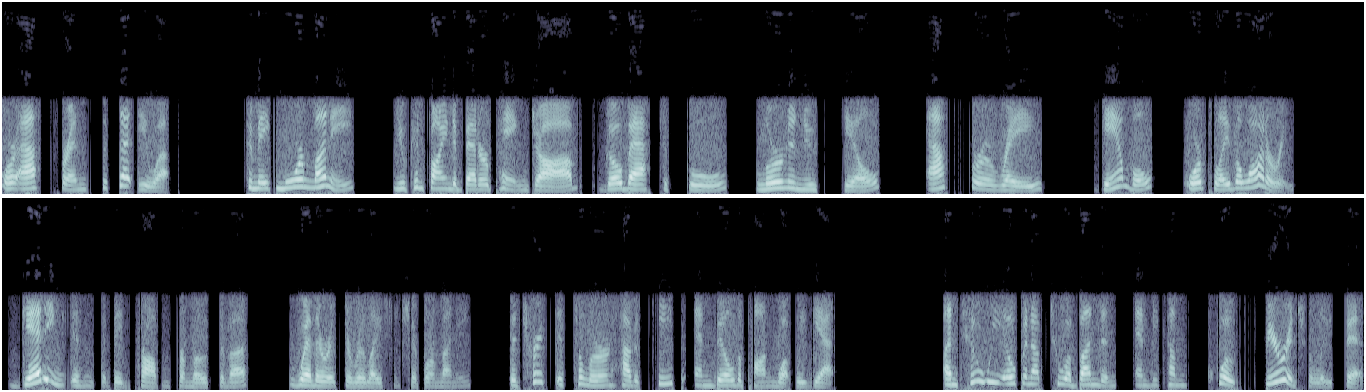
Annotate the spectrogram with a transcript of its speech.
or ask friends to set you up. To make more money, you can find a better paying job, go back to school, learn a new skill, ask for a raise, gamble, or play the lottery. Getting isn't the big problem for most of us, whether it's a relationship or money. The trick is to learn how to keep and build upon what we get. Until we open up to abundance and become, quote, spiritually fit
